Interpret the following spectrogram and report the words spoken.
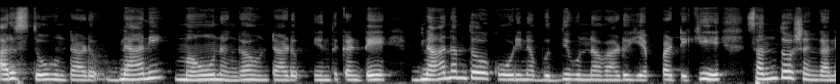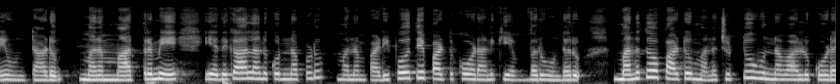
అరుస్తూ ఉంటాడు. జ్ఞాని మౌనంగా ఉంటాడు. ఎందుకంటే జ్ఞానంతో కూడిన బుద్ధి ఉన్నవాడు ఎప్పటికీ సంతోషంగానే ఉంటాడు. మనం మాత్రమే ఎదగాలనుకున్నప్పుడు మనం పడిపోతే పట్టుకోవడానికి ఎవ్వరు ఉండరు. మనతో పాటు మన చుట్టూ ఉన్న వాళ్ళు కూడా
